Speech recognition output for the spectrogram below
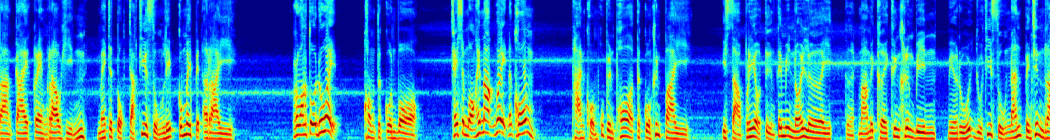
ร่างกายแกร่งราวหิน แม้จะตกจากที่สูงลิฟต์ก็ไม่เป็นอะไร ระวังตัวด้วย คอมตะโกนบอก ใช้สมองให้มากเว้ยนังคมผ่านขมผู้เป็นพ่อตะโกนขึ้นไป อีสาวเปรี้ยวตื่นเต้นไม่น้อยเลย เกิดมาไม่เคยขึ้นเครื่องบิน ไม่รู้อยู่ที่สูงนั้นเป็นเช่นไร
